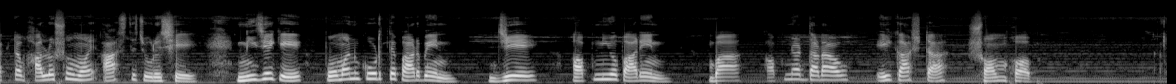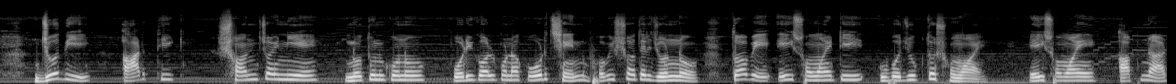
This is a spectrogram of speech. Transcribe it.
একটা ভালো সময় আসতে চলেছে। নিজেকে প্রমাণ করতে পারবেন যে আপনিও পারেন বা আপনার দ্বারাও এই কাজটা সম্ভব। যদি আর্থিক সঞ্চয় নিয়ে নতুন কোনো পরিকল্পনা করছেন ভবিষ্যতের জন্য, তবে এই সময়টি উপযুক্ত সময়। এই সময়ে আপনার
